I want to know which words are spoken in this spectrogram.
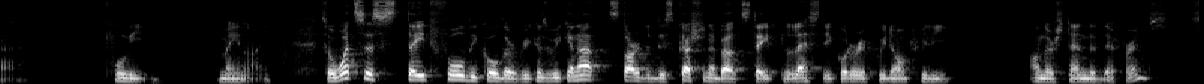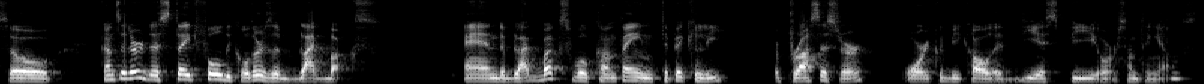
uh, fully mainline. So what's a stateful decoder? Because we cannot start the discussion about stateless decoder if we don't really understand the difference. So consider the stateful decoder as a black box. And the black box will contain typically a processor, or it could be called a DSP or something else.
